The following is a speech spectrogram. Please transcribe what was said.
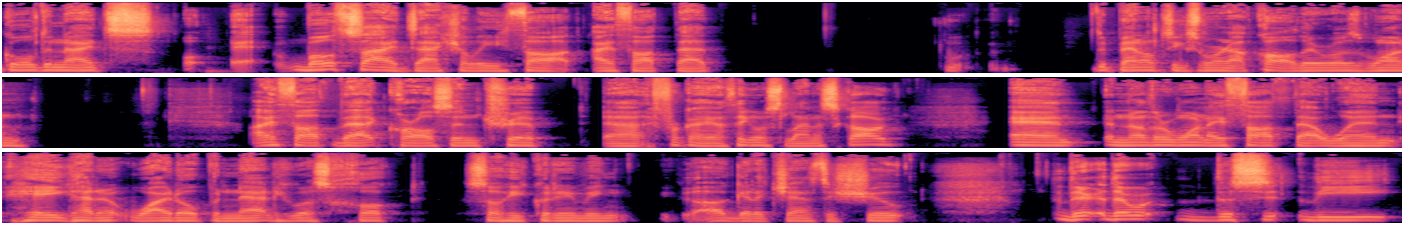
Golden Knights, both sides actually thought. I thought that the penalties were not called. There was one. I thought that Carlson tripped. Uh, I forgot. I think it was Landeskog, and another one. I thought that when Hague had a wide open net, he was hooked, so he couldn't even uh, get a chance to shoot. There, there, the the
